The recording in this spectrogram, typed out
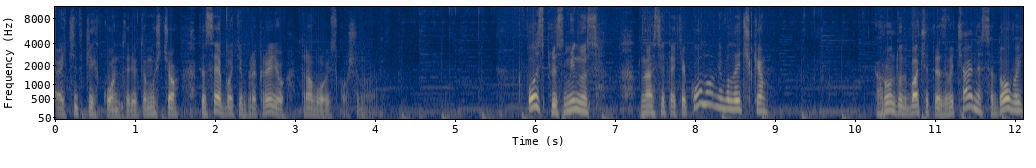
е, чітких контурів, тому що це все я потім прикрию травою скошеною. Ось плюс-мінус у нас є таке коло невеличке. Грунт тут, бачите, звичайний, садовий,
